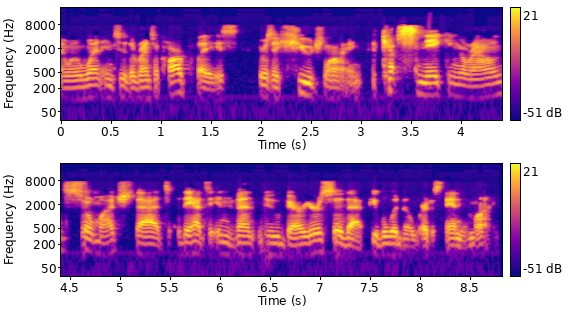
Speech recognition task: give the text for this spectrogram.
And when we went into the rental car place, there was a huge line. It kept snaking around so much that they had to invent new barriers so that people would know where to stand in line.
